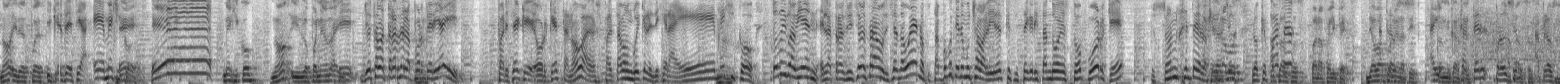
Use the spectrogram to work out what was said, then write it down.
¿no? Y después... Y que te decía, eh, México. Eh, ¡eh! México, ¿no? Y lo ponías ahí. Sí, yo estaba atrás de la portería y parecía que orquesta, ¿no? Faltaba un güey que les dijera, ¡eh, México! Todo iba bien. En la transmisión estábamos diciendo, bueno, pues tampoco tiene mucha validez que se esté gritando esto porque pues, son gente de la Aquí federación. entramos. Lo que pasa. Aplausos para Felipe. Ya voy a poner así, Ahí, con mi cartel. producción, Aplausos. aplausos.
